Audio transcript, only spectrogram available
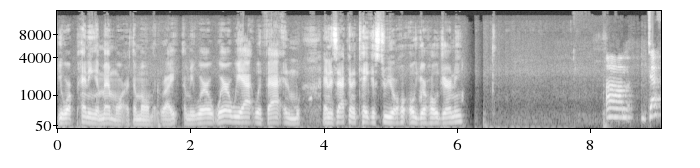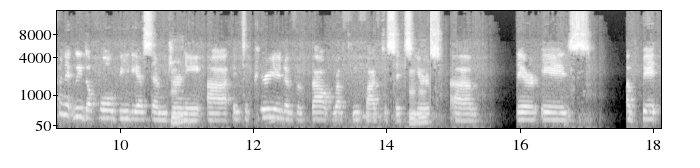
you are penning a memoir at the moment, right? I mean, where where are we at with that, and and is that going to take us through your whole your whole journey? Um, definitely the whole BDSM journey. Uh, it's a period of about roughly five to 6 years. Um, there is a bit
